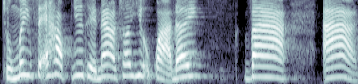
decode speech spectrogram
Chúng mình sẽ học như thế nào cho hiệu quả đây? Và à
